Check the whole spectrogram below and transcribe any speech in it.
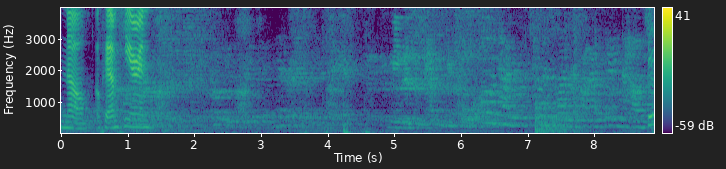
No. Okay, I'm hearing. Bitch.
